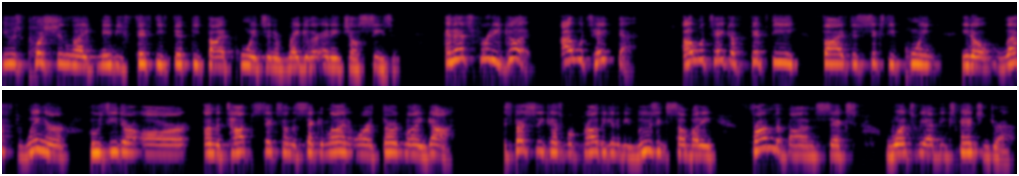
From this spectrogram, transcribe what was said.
he was pushing like maybe 50, 55 points in a regular NHL season. And that's pretty good. I will take that. I will take a 55 to 60 point, you know, left winger who's either are on the top six on the second line or a third line guy, especially because we're probably going to be losing somebody from the bottom six once we have the expansion draft.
